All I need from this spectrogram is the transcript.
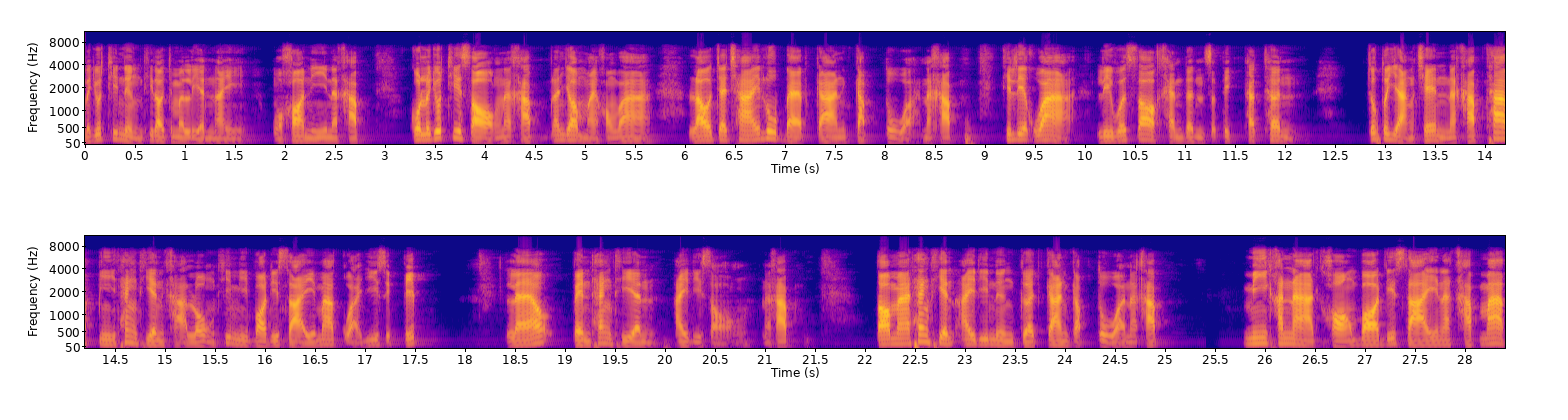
ลยุทธ์ที่ 1 ที่เราจะมาเรียนในหัวข้อนี้นะครับ กลยุทธ์ที่2นะครับนั่นย่อมหมายความว่า เราจะใช้รูปแบบการกลับตัวนะครับ ที่เรียกว่า Reversal Candlestick Pattern ยกตัวอย่างเช่นนะครับ ถ้ามีแท่งเทียนขาลงที่มีบอดี้ไซส์มากกว่า 20 ปิ๊บแล้ว เป็นแท่งเทียน ID 2นะครับ ต่อมาแท่งเทียน ID 1เกิดการกลับตัวนะครับ มีขนาดของบอดี้ไซส์นะครับมาก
